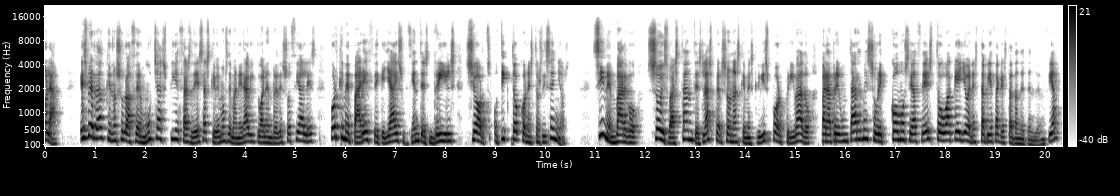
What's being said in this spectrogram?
Hola, es verdad que no suelo hacer muchas piezas de esas que vemos de manera habitual en redes sociales porque me parece que ya hay suficientes reels, shorts o TikTok con estos diseños. Sin embargo, sois bastantes las personas que me escribís por privado para preguntarme sobre cómo se hace esto o aquello en esta pieza que está tan de tendencia.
